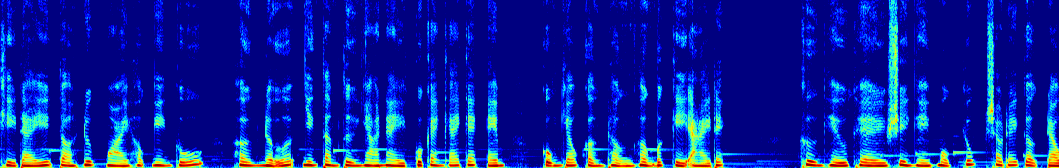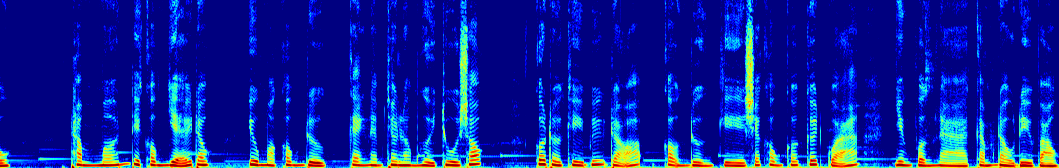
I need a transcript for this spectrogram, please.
Khi đấy tờ nước ngoài học nghiên cứu Hơn nữa những tâm tư nhỏ này của con gái các em Cũng giấu cẩn thận hơn bất kỳ ai đấy. Khương Hiểu Khê suy nghĩ một chút sau đấy gật đầu. Thầm mến thì không dễ đâu. Yêu mà không được càng làm cho lòng người chua xót. Có đôi khi biết rõ con đường kia sẽ không có kết quả, nhưng vẫn là cắm đầu đi vào.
